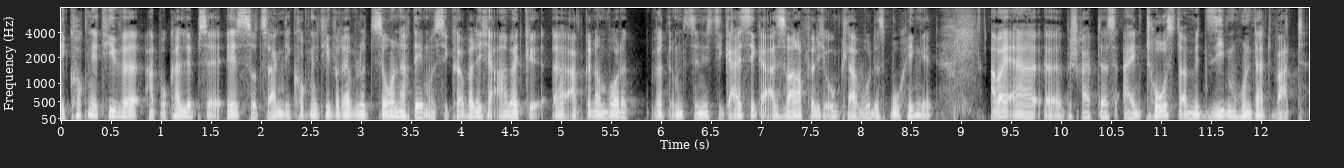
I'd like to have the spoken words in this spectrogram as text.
die kognitive Apokalypse ist sozusagen die kognitive Revolution, nachdem uns die körperliche Arbeit äh, abgenommen wurde, wird uns demnächst die geistige. Also es war noch völlig unklar, wo das Buch hingeht. Aber er äh, beschreibt das ein Toaster mit 700 Watt.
